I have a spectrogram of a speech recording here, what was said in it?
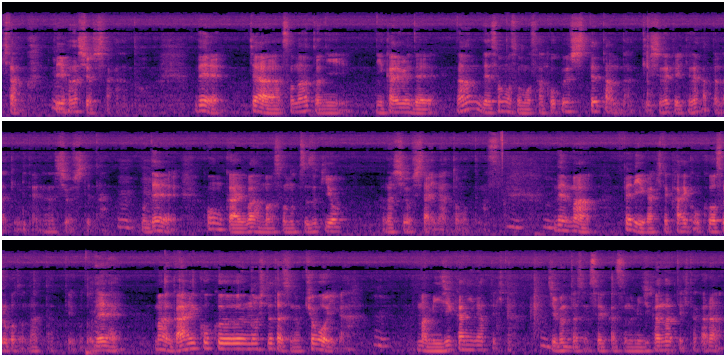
来たのかっていう話をしたかなと、でじゃあその後に2回目でなんでそもそも鎖国してたんだっけ？しなきゃいけなかったんだっけ？みたいな話をしてたうんうん。ので、今回はまあその続きを話をしたいなと思ってます。うんうん。でまあペリーが来て開国をすることになったっていうことで、はい。はいまあ外国の人たちの脅威が、うん。まあ、身近になってきた。うん。自分たちの生活の身近になってきたから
